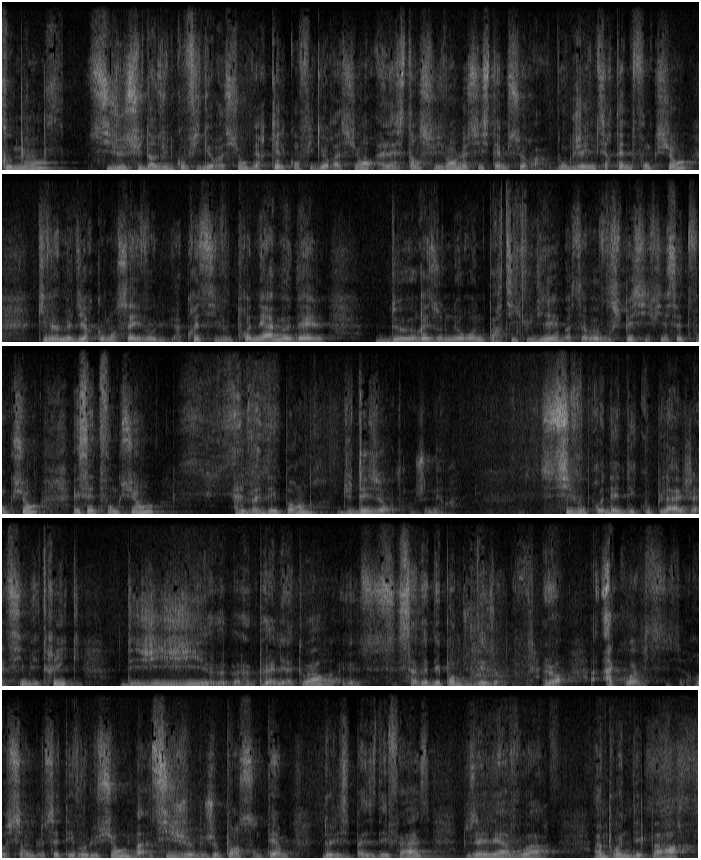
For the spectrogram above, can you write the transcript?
comment, si je suis dans une configuration, vers quelle configuration, à l'instant suivant, le système sera. Donc j'ai une certaine fonction qui va me dire comment ça évolue. Après, si vous prenez un modèle de réseau de neurones particulier, bah, ça va vous spécifier cette fonction, et cette fonction, elle va dépendre du désordre en général. Si vous prenez des couplages asymétriques, des JJ euh, un peu aléatoires, ça va dépendre du désordre. Alors, à quoi ressemble cette évolution? Bah, Si je, pense en termes de l'espace des phases, vous allez avoir un point de départ,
